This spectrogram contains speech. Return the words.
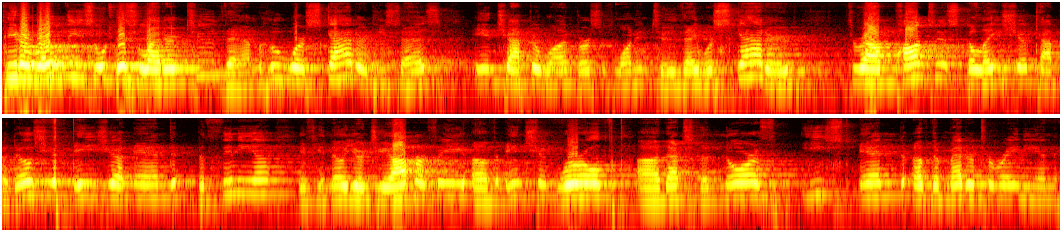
Peter wrote these, this letter to them who were scattered, he says in chapter 1, verses 1 and 2. They were scattered throughout Pontus, Galatia, Cappadocia, Asia, and Bithynia. If you know your geography of ancient world, uh, that's the northeast end of the Mediterranean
